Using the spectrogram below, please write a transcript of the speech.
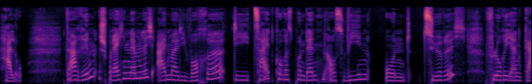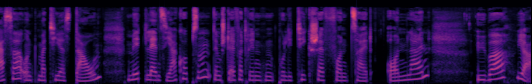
hallo. Darin sprechen nämlich einmal die Woche die Zeitkorrespondenten aus Wien und Zürich, Florian Gasser und Matthias Daum mit Lenz Jakobsen, dem stellvertretenden Politikchef von Zeit Online über ja,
